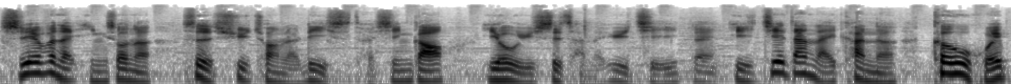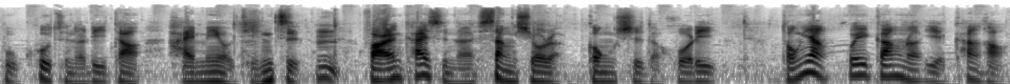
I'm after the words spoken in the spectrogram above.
十月份的营收呢是续创了历史的新高，优于市场的预期。对，以接单来看呢，客户回补库存的力道还没有停止。嗯，法人开始呢上修了公司的获利。同样，微刚呢也看好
